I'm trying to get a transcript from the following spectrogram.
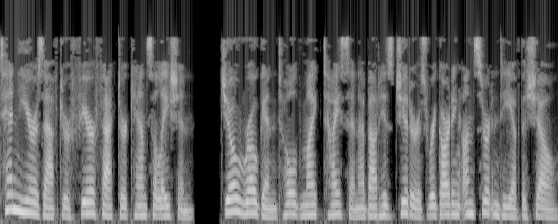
Ten years after Fear Factor cancellation, Joe Rogan told Mike Tyson about his jitters regarding uncertainty of the show.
